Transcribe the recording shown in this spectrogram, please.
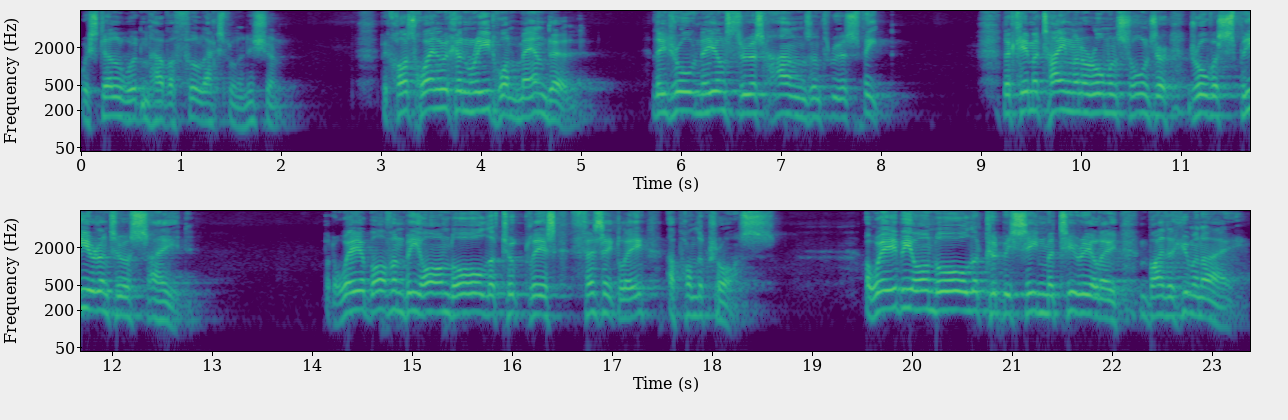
we still wouldn't have a full explanation. Because while we can read what men did, they drove nails through his hands and through his feet. There came a time when a Roman soldier drove a spear into his side. But away above and beyond all that took place physically upon the cross, away beyond all that could be seen materially by the human eye,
